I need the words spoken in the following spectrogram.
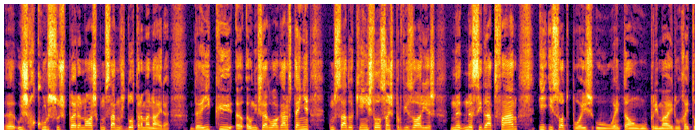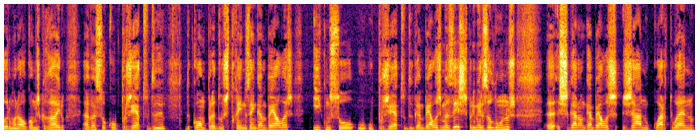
ah, os recursos para nós começarmos de outra maneira. Daí que a, a Universidade do Algarve tenha começado aqui em instalações provisórias na, na cidade de Faro, e, e só depois o então o primeiro reitor Manuel Gomes Guerreiro avançou com o projeto de, de compra dos terrenos em Gambelas e começou o, o projeto de Gambelas, mas estes primeiros alunos eh, chegaram a Gambelas já no quarto ano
